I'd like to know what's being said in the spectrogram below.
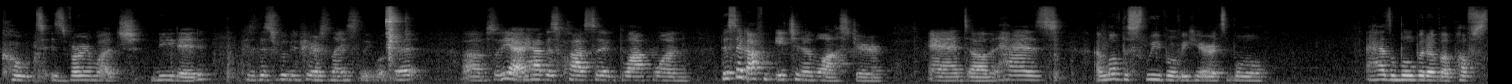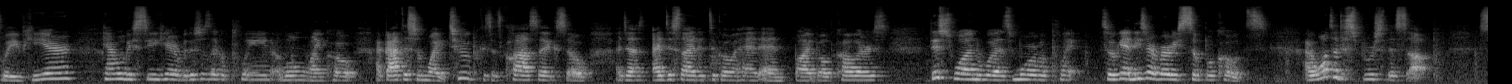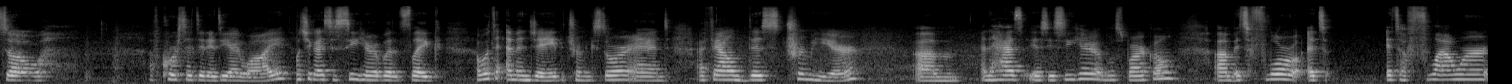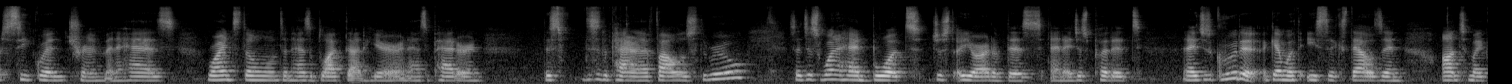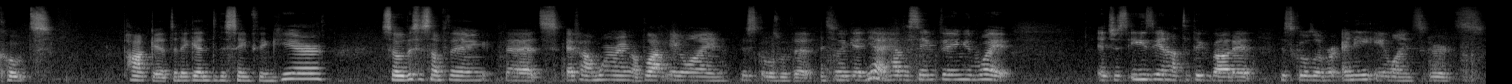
coat is very much needed because this really pairs nicely with it. Um, so yeah, I have this classic black one. This I got from H&M last year. And um, it has, I love the sleeve over here. It's a little, it has a little bit of a puff sleeve here. Can't really see here, but this is like a plain long line coat. I got this in white too because it's classic, so I just I decided to go ahead and buy both colors. This one was more of a plain. So again, these are very simple coats. I wanted to spruce this up, so of course I did a DIY. I want you guys to see here, but it's like, I went to M&J, the trimming store, and I found this trim here. Um, and it has, as you see here, a little sparkle. Um, it's floral, it's it's a flower sequin trim and it has rhinestones and it has a black dot here and it has a pattern. This this is the pattern that follows through. So I just went ahead and bought just a yard of this and I just put it and I just glued it again with E6000 onto my coat's pocket and again did the same thing here. So this is something that if I'm wearing a black A-line, this goes with it. And so again, yeah, I have the same thing in white. It's just easy and I have to think about it. This goes over any A-line skirts.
